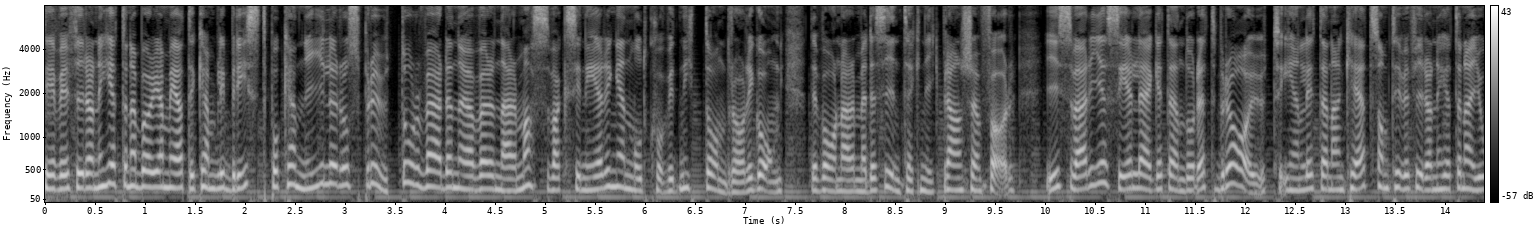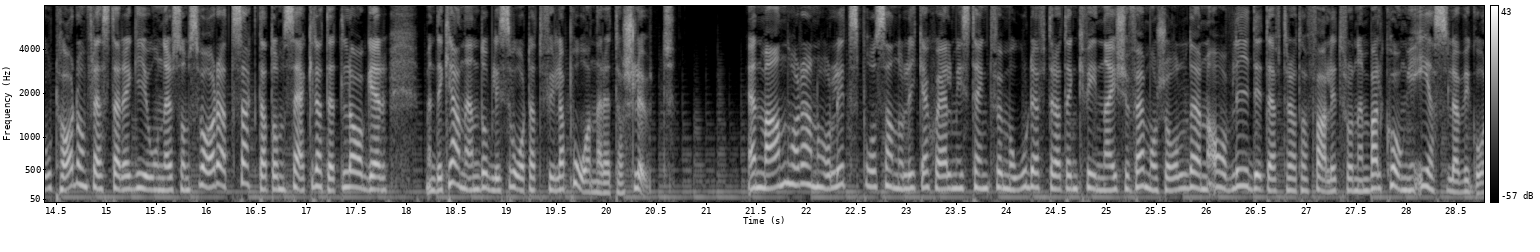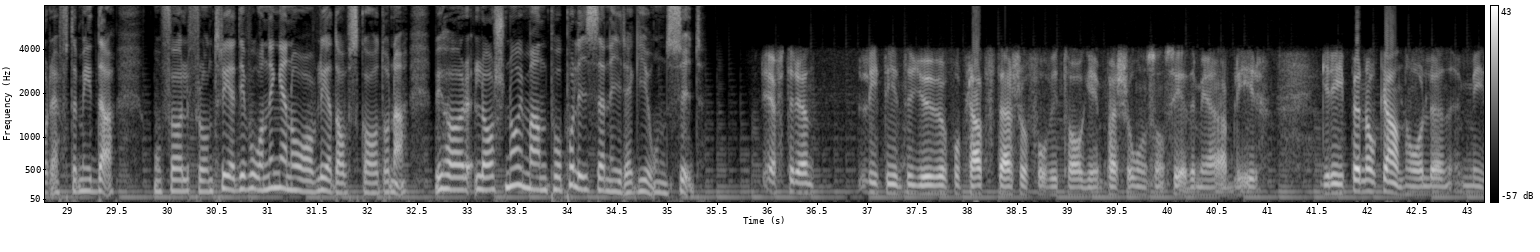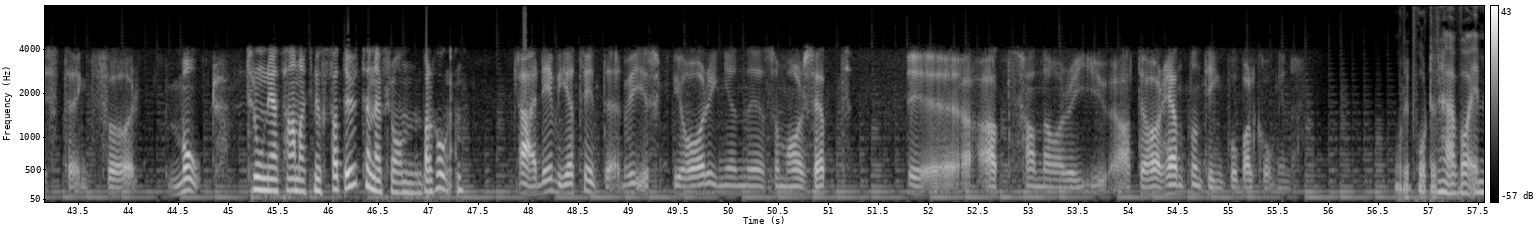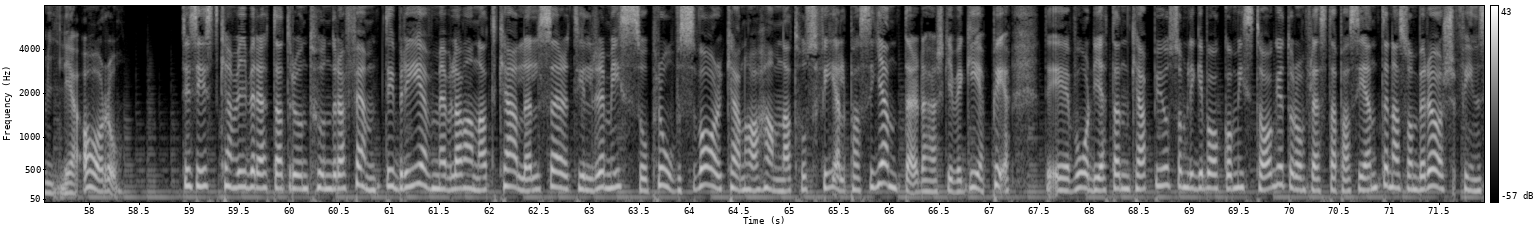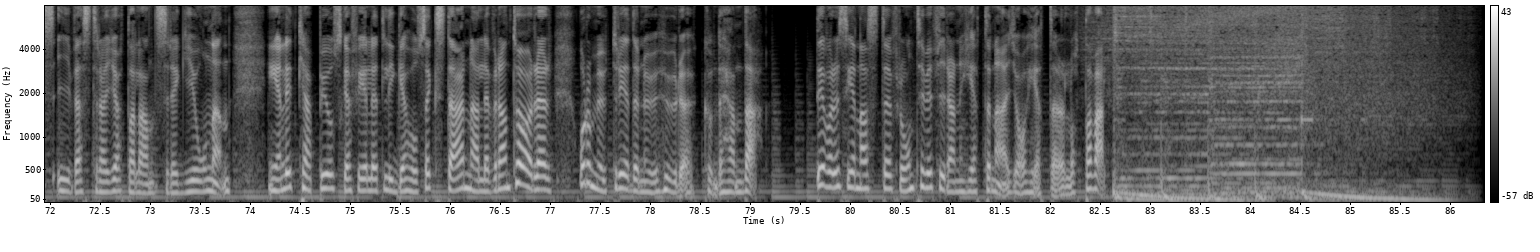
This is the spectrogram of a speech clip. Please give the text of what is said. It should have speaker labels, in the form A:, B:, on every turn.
A: TV4-nyheterna börjar med att det kan bli brist på kanyler och sprutor världen över när massvaccineringen mot covid-19 drar igång. Det varnar medicinteknikbranschen för. I Sverige ser läget ändå rätt bra ut. Enligt en enkät som TV4-nyheterna gjort har de flesta regioner som svarat sagt att de säkrat ett lager men det kan ändå bli svårt att fylla på när det tar slut. En man har anhållits på sannolika skäl misstänkt för mord efter att en kvinna i 25-årsåldern avlidit efter att ha fallit från en balkong i Eslöv igår eftermiddag. Hon föll från tredje våningen och avled av skadorna. Vi hör Lars Neumann på polisen i Region Syd.
B: Efter en lite intervjuer på plats där så får vi tag i en person som sedermera blir gripen och anhållen misstänkt för mord.
C: Tror ni att han har knuffat ut henne från balkongen?
B: Nej, det vet vi inte. Vi, vi har ingen eh, som har sett att, han har, att det har hänt någonting på balkongen.
A: Och reporter här var Emilia Aro. Till sist kan vi berätta att runt 150 brev med bland annat kallelser till remiss och provsvar kan ha hamnat hos fel patienter. Det här skriver GP. Det är vårdjätten Capio som ligger bakom misstaget och de flesta patienterna som berörs finns i Västra Götalandsregionen. Enligt Capio ska felet ligga hos externa leverantörer och de utreder nu hur det kunde hända. Det var det senaste från TV4 Nyheterna. Jag heter Lotta Wall.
